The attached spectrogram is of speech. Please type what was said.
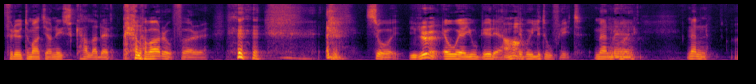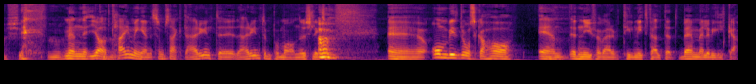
Förutom att jag nyss kallade Cannavaro för... så, Gjorde du? jo jag gjorde ju det. Jaha. Det var ju lite oflyt. Men, eh, men shit. Ja. Men ja, tajmingen som sagt, det här är ju inte, det här är inte på manus liksom. Eh, om vi då ska ha en, en nyförvärv till mittfältet, vem eller vilka?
